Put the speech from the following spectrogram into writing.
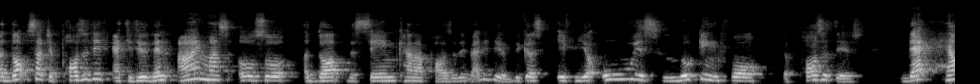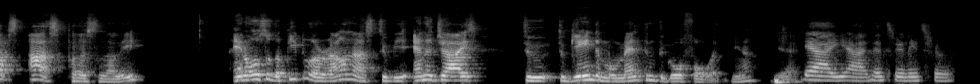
adopt such a positive attitude, then I must also adopt the same kind of positive attitude. Because if you're always looking for the positives, that helps us personally and also the people around us to be energized to to gain the momentum to go forward you know yeah Yeah, yeah, that's really true.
